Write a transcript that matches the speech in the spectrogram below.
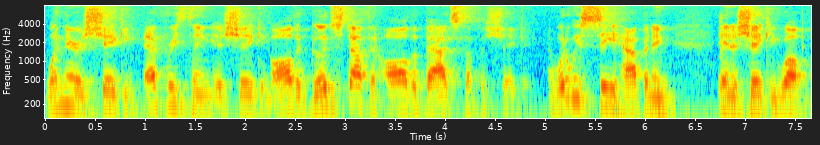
when there is shaking, everything is shaking. All the good stuff and all the bad stuff is shaking. And what do we see happening in a shaking? Well,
